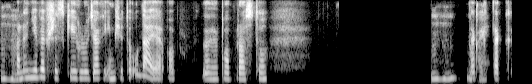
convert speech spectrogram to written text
Mhm. ale nie we wszystkich ludziach im się to udaje po, y, po prostu. Mhm. Tak, Okej, tak,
